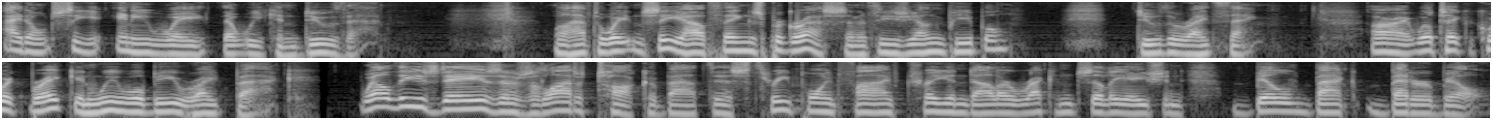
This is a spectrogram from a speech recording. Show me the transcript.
I don't see any way that we can do that. We'll have to wait and see how things progress and if these young people do the right thing. All right, we'll take a quick break and we will be right back. Well, these days there's a lot of talk about this $3.5 trillion reconciliation Build Back Better bill.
